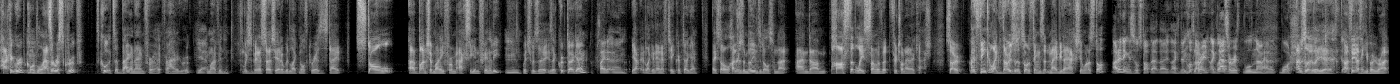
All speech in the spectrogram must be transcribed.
hacker group called mm. Lazarus Group. It's cool. It's a banger name for a, for a hacker group, Yeah. in my opinion, which has been associated with like North Korea as a state. Stole a bunch of money from Axie Infinity, which was a is a crypto game. play to earn. Yeah, like an NFT crypto game. They stole hundreds of millions of dollars from that and um, passed at least some of it through Tornado Cash. So I think like those are the sort of things that maybe they actually want to stop. I don't think this will stop that though. Like the North Korean, like Lazarus will know how to wash. Absolutely, yeah. yeah. I think I think you're probably right.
